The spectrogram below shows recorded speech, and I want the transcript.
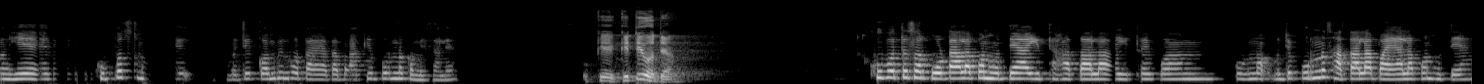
पण हे खूपच म्हणजे म्हणजे कमी होत आहे आता बाकी पूर्ण कमी झाले ओके किती होत्या? खूप होतं सर पोटाला पण होत्या इथं हाताला इथे पण पूर्ण म्हणजे पूर्णच हाताला पायाला पण होत्या.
